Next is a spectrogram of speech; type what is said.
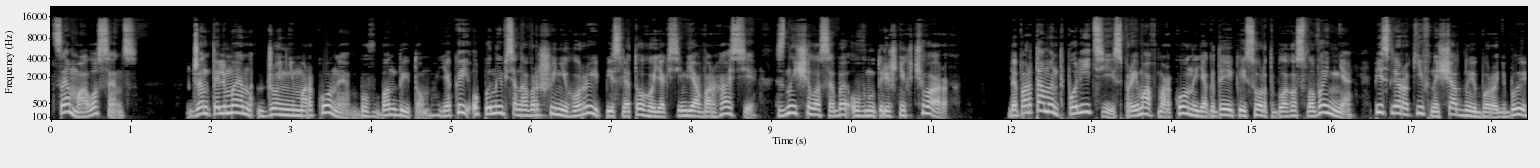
це мало сенс. Джентльмен Джонні Марконе був бандитом, який опинився на вершині гори після того, як сім'я Варгасі знищила себе у внутрішніх чварах. Департамент поліції сприймав Маркони як деякий сорт благословення після років нещадної боротьби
